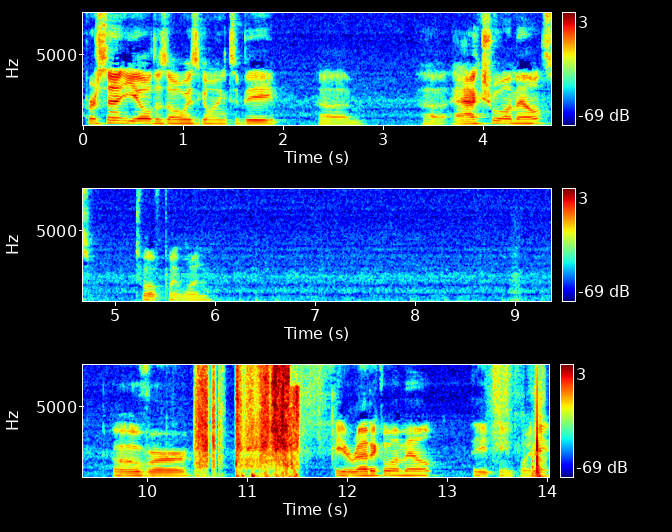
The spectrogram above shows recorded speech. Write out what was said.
Percent yield is always going to be um, uh, actual amounts, 12.1, over theoretical amount, 18.8.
